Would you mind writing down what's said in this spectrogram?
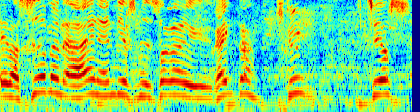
Eller sidder man og er en anden virksomhed, så ring dig, skriv til os.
